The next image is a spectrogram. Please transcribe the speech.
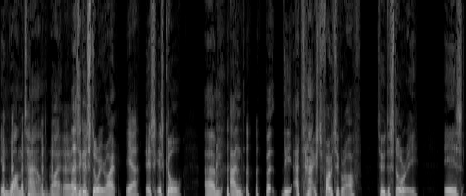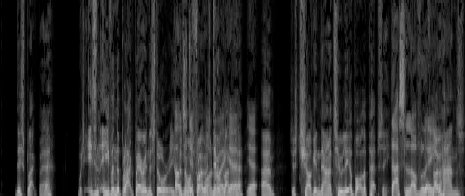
in one town. Right, and that's a good story, right? Yeah. It's it's cool. Um, and but the attached photograph to the story is this black bear, which isn't even the black bear in the story. Oh, it's no one's different one. It's different right, black yeah, bear. yeah. Um, just chugging down a two liter bottle of Pepsi That's lovely. with no hands.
